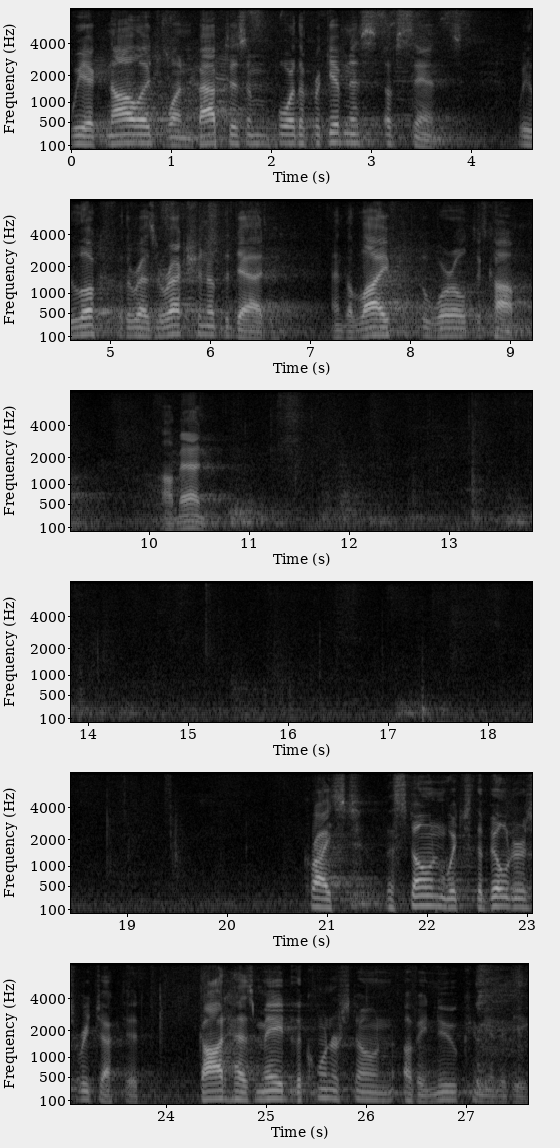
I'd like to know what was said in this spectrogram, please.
We acknowledge one baptism for the forgiveness of sins. We look for the resurrection of the dead and the life of the world to come. Amen. Christ, the stone which the builders rejected, God has made the cornerstone of a new community.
